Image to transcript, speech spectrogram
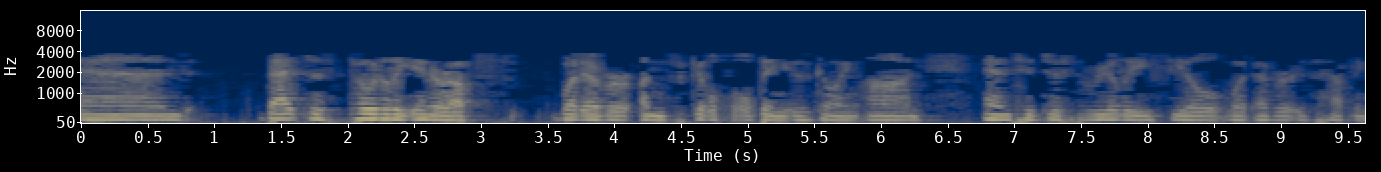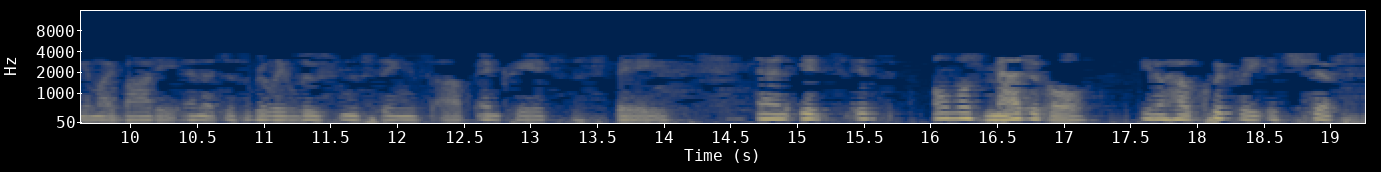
and that just totally interrupts whatever unskillful thing is going on, and to just really feel whatever is happening in my body, and it just really loosens things up and creates the space, and it's it's almost magical, you know, how quickly it shifts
